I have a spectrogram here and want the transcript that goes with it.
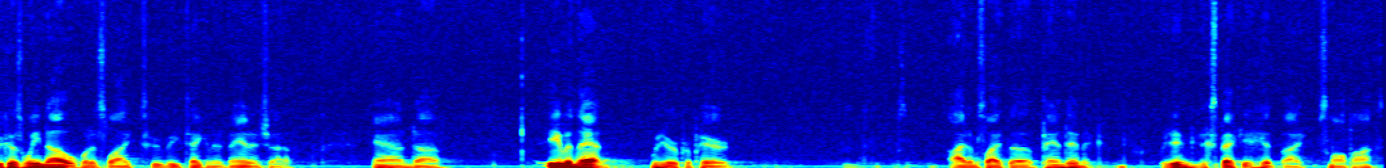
because we know what it's like to be taken advantage of. And uh, even then, when you're prepared, items like the pandemic, we didn't expect to get hit by smallpox.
